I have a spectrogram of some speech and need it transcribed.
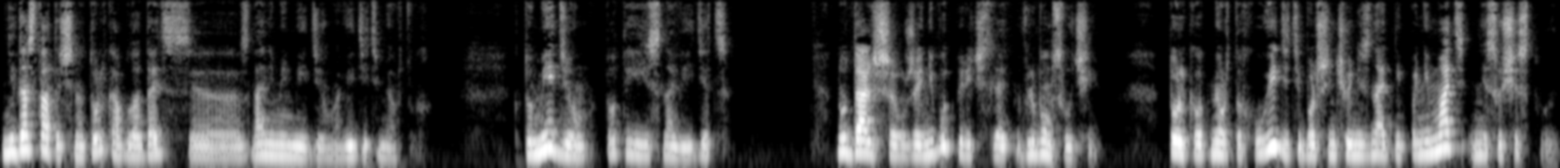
недостаточно только обладать э, знаниями медиума, видеть мертвых. Кто медиум, тот и ясновидец. Ну, дальше уже не буду перечислять, в любом случае. Только вот мертвых увидеть и больше ничего не знать, не понимать не существует.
